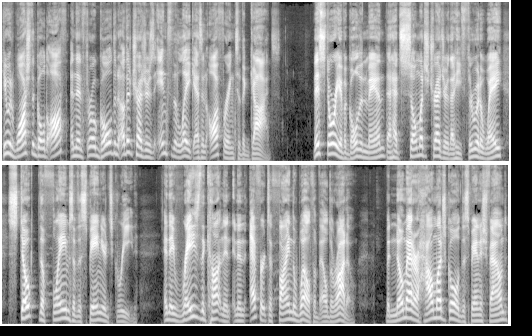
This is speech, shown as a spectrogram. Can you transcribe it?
He would wash the gold off and then throw gold and other treasures into the lake as an offering to the gods. This story of a golden man that had so much treasure that he threw it away stoked the flames of the Spaniards' greed, and they razed the continent in an effort to find the wealth of El Dorado. But no matter how much gold the Spanish found,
